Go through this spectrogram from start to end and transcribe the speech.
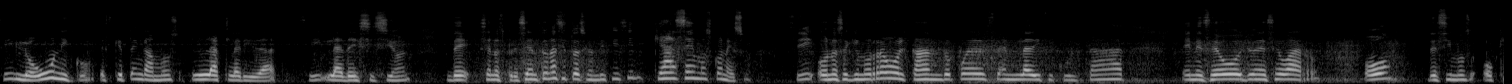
¿sí? Lo único es que tengamos la claridad, ¿sí? la decisión de, se nos presenta una situación difícil, ¿qué hacemos con eso? ¿Sí? O nos seguimos revolcando pues en la dificultad, en ese hoyo, en ese barro, o decimos, ok,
